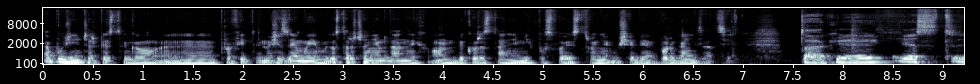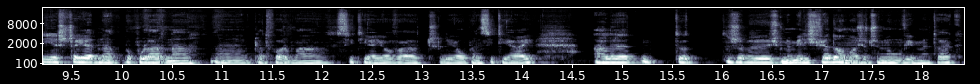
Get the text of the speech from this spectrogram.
a później czerpie z tego e, profity. My się zajmujemy dostarczaniem danych, on wykorzystaniem ich po swojej stronie u siebie w organizacji. Tak, e, jest jeszcze jedna popularna e, platforma CTI-owa, czyli OpenCTI, ale to żebyśmy mieli świadomość, o czym my mówimy, tak?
